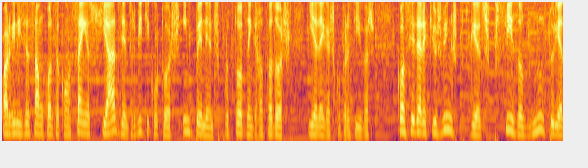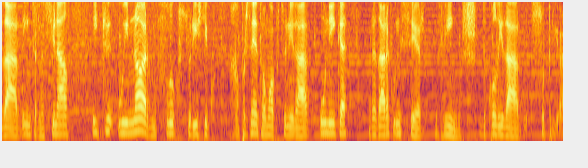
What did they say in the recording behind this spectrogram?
A organização conta com 100 associados, entre viticultores, independentes, produtores, engarrafadores e adegas cooperativas. Considera que os vinhos portugueses precisam de notoriedade internacional e que o enorme fluxo turístico representa uma oportunidade única para dar a conhecer vinhos de qualidade superior.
